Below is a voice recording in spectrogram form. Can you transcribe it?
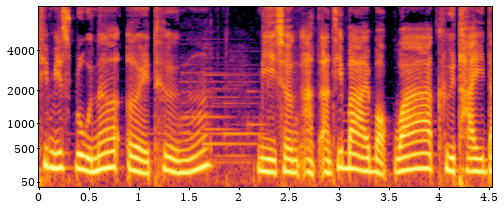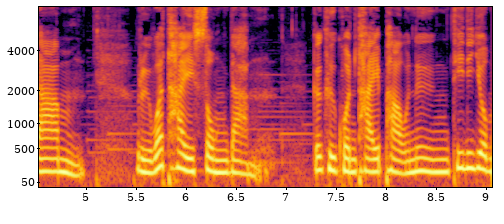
ที่มิสบรูเนอร์เอ่ยถึง มีเชิงอัดอธิบายบอกว่าคือไทยดำหรือว่าไทยทรงดำก็คือคนไทยเผ่าหนึ่งที่นิยม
